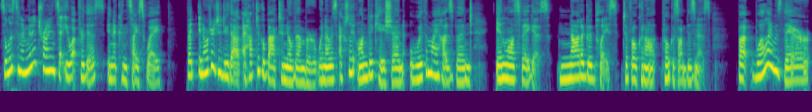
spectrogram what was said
So listen, I'm going to try and set you up for this in a concise way. But in order to do that, I have to go back to November when I was actually on vacation with my husband in Las Vegas. Not a good place to focus on business. But while I was there,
